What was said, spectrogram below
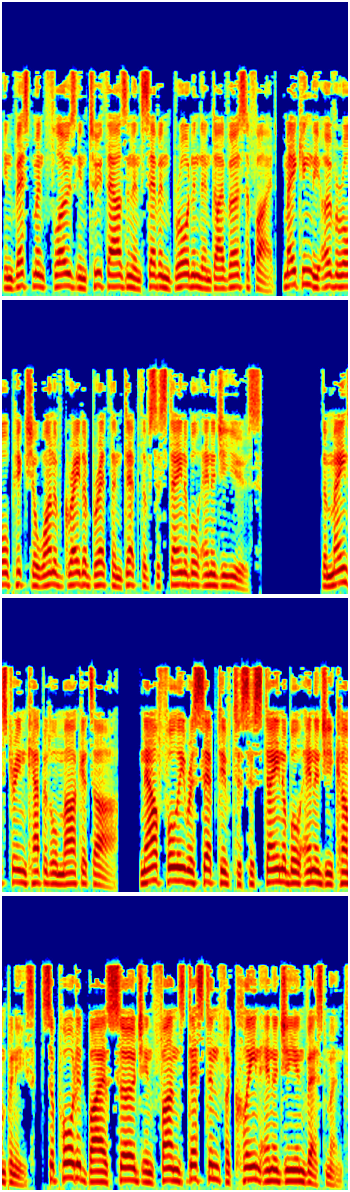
Investment flows in 2007 broadened and diversified, making the overall picture one of greater breadth and depth of sustainable energy use. The mainstream capital markets are now fully receptive to sustainable energy companies, supported by a surge in funds destined for clean energy investment.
